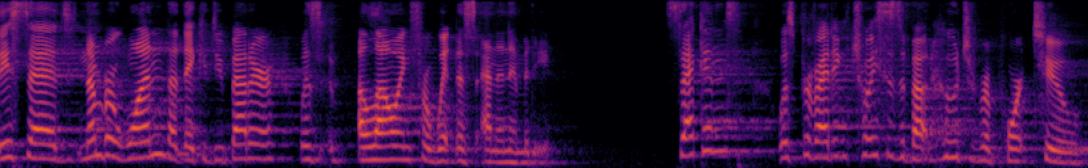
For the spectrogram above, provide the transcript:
they said number one, that they could do better was allowing for witness anonymity. Second was providing choices about who to report to,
